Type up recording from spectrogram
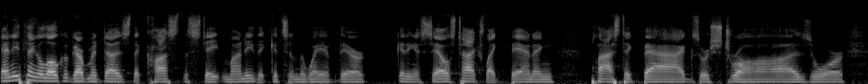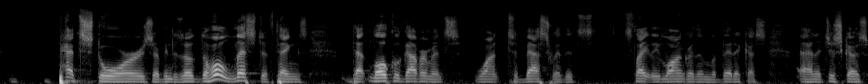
Anything a local government does that costs the state money that gets in the way of their getting a sales tax, like banning plastic bags or straws or pet stores. I mean, there's a, the whole list of things that local governments want to mess with. It's slightly longer than Leviticus, and it just goes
